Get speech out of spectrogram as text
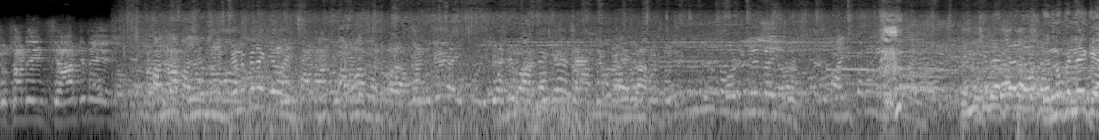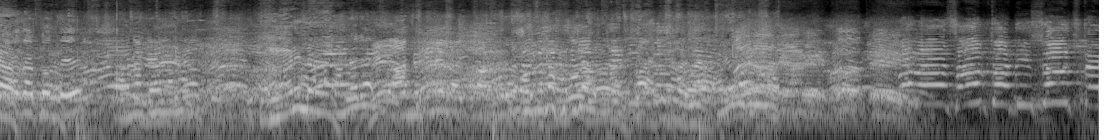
ਜੋ ਸਾਡੇ ਇੰਚਾਰਜ ਨੇ ਤੈਨੂੰ ਕਿਹਨੇ ਕਿਹਾ? ਸੀ ਤੈਨੂੰ ਕਿਹਨੇ ਕਿਹਾ ਕੰਨਾ ਨਹੀਂ ਲਾਇਆ। ਬਾਬਾ ਸਾਹਿਬ ਤੁਹਾਡੀ ਸੋਚ ਤੇ।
